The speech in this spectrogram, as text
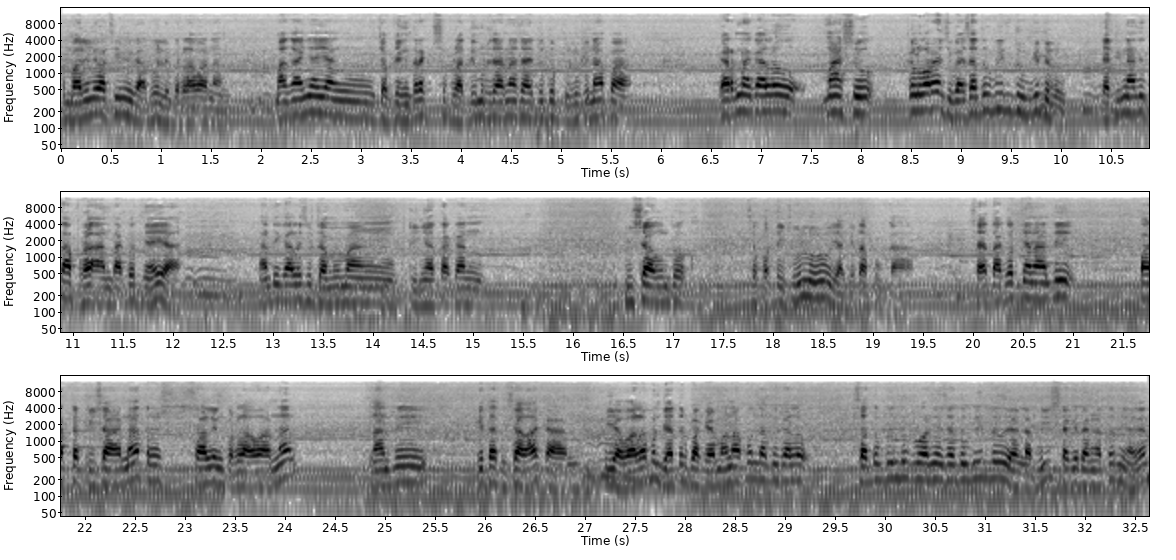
Kembali lewat sini nggak boleh berlawanan makanya yang jogging track sebelah timur sana saya tutup dulu. Kenapa? Karena kalau masuk keluarnya juga satu pintu gitu loh. Jadi nanti tabrakan takutnya ya. Nanti kalau sudah memang dinyatakan bisa untuk seperti dulu ya kita buka. Saya takutnya nanti padat di sana terus saling berlawanan nanti kita disalahkan. Iya walaupun diatur bagaimanapun tapi kalau satu pintu keluarnya satu pintu ya nggak bisa kita ngaturnya kan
